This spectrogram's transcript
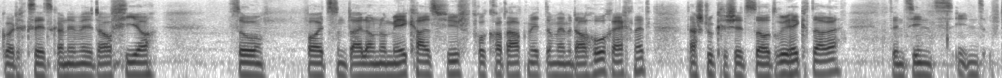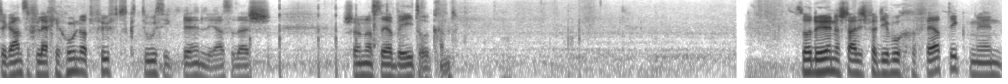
Gut, ich sehe jetzt gar nicht mehr da, 4. So, war jetzt zum Teil auch noch mehr als 5 pro Quadratmeter. Und wenn man da hochrechnet, das Stück ist jetzt da 3 Hektar, dann sind es auf der ganzen Fläche 150.000 Bienen. Also das ist schon noch sehr beeindruckend. So, der Hühnerstall ist für diese Woche fertig. Wir haben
